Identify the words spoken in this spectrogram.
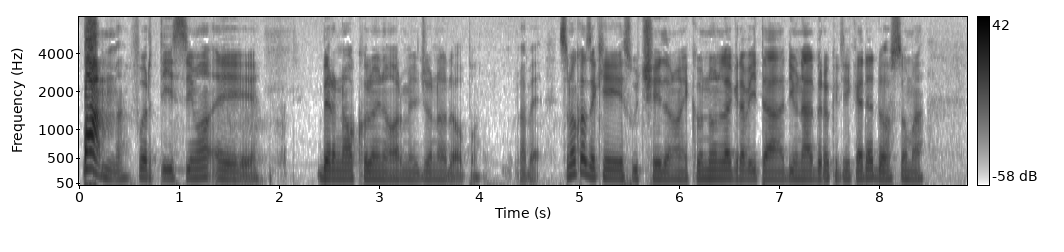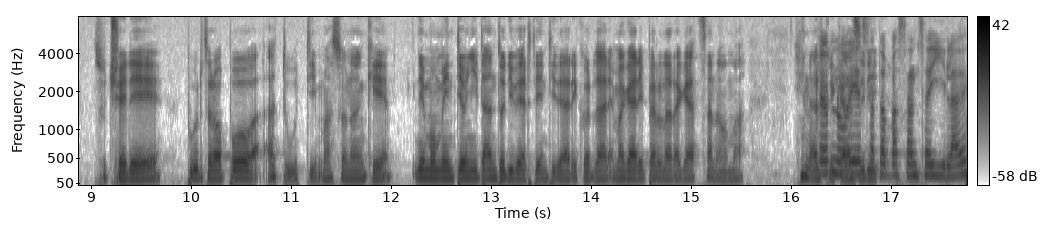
PAM! fortissimo e bernoccolo enorme il giorno dopo vabbè sono cose che succedono ecco non la gravità di un albero che ti cade addosso ma succede purtroppo a tutti, ma sono anche dei momenti ogni tanto divertenti da ricordare, magari per la ragazza no, ma in Per altri noi è casi di stato abbastanza ilare.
